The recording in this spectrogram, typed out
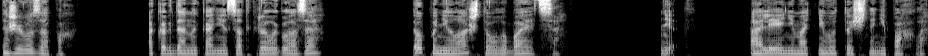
даже его запах. А когда, наконец, открыла глаза, то поняла, что улыбается. Нет, оленем от него точно не пахло.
